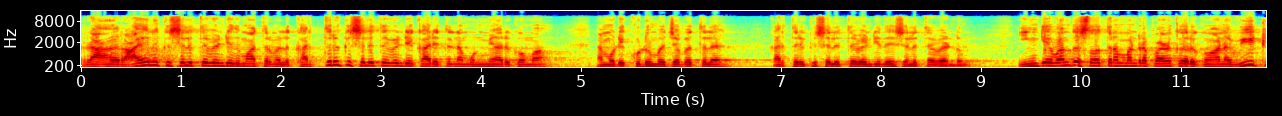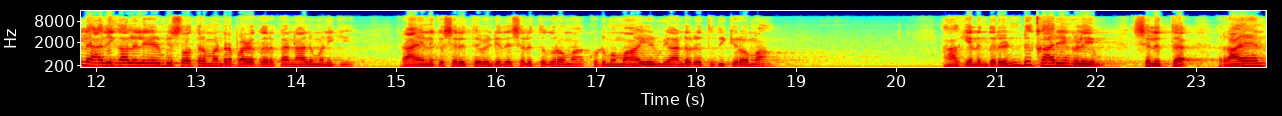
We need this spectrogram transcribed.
ரா- ராயனுக்கு செலுத்த வேண்டியது மாத்திரமல்ல. கர்த்தருக்கு செலுத்த வேண்டிய காரியத்தில் நாம் உண்மையாக இருக்கோமா? நம்முடைய குடும்ப ஜெபத்தில் கர்த்தருக்கு செலுத்த வேண்டியதை செலுத்த வேண்டும். இங்கே வந்து ஸ்தோத்திரம் பண்ணுற பழக்கம் இருக்கும். ஆனால் வீட்டில் அதிகாலையில் எழும்பி ஸ்தோத்திரம் பண்ணுற பழக்கம் இருக்கா நாலு மணிக்கு? ராயனுக்கு செலுத்த வேண்டியதை செலுத்துகிறோமா? குடும்பமாக எழும்பி ஆண்டவரை துதிக்கிறோமா? ஆகையால் இந்த ரெண்டு காரியங்களையும் செலுத்த ராயன்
